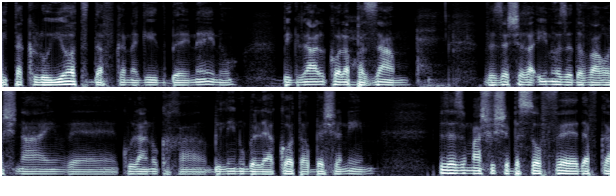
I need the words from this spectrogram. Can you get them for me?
התקלויות דווקא, נגיד, בעינינו, בגלל כל הפזם, וזה שראינו איזה דבר או שניים, וכולנו ככה בילינו בלהקות הרבה שנים. וזה איזה משהו שבסוף אה, דווקא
